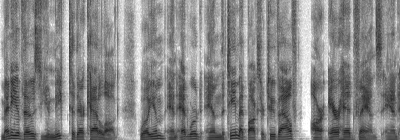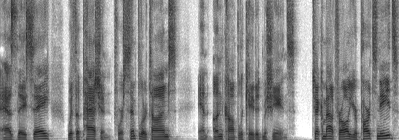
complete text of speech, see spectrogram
many of those unique to their catalog. William and Edward and the team at Boxer 2 Valve are airhead fans, and as they say, with a passion for simpler times and uncomplicated machines. Check them out for all your parts needs,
